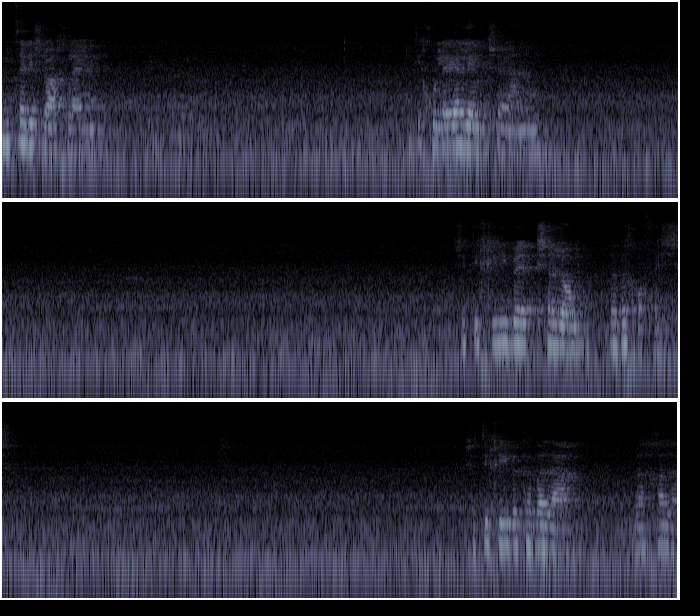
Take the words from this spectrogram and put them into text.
נרצה לשלוח להם את איחולי הלב שלנו. שתחי בשלום ובחופש. שתחי בקבלה והכלה.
